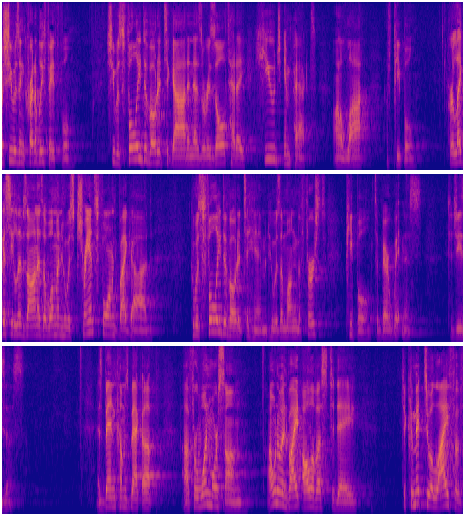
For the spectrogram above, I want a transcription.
but she was incredibly faithful. She was fully devoted to God, and as a result, had a huge impact on a lot of people. Her legacy lives on as a woman who was transformed by God, who was fully devoted to Him, and who was among the first people to bear witness to Jesus. As Ben comes back up uh, for one more song, I want to invite all of us today to commit to a life of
